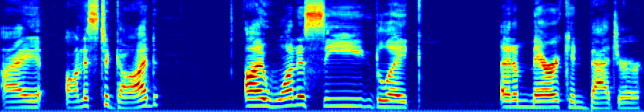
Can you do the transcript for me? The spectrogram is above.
I, honest to God, I want to see like an American badger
